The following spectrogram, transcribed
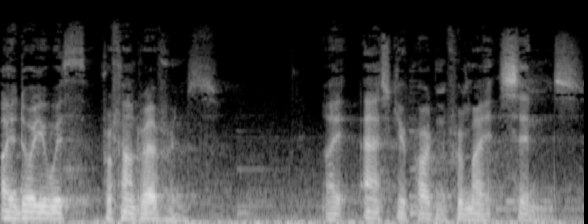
I adore you with profound reverence. I ask your pardon for my sins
